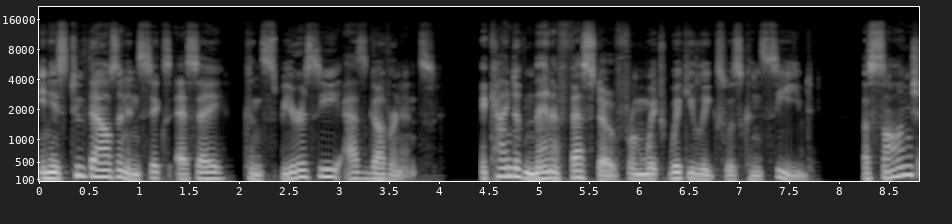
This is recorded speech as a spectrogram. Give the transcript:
In his 2006 essay, Conspiracy as Governance, a kind of manifesto from which WikiLeaks was conceived, Assange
